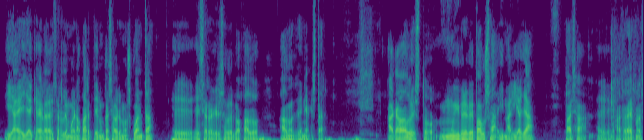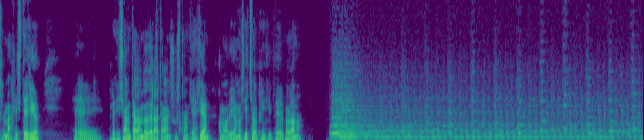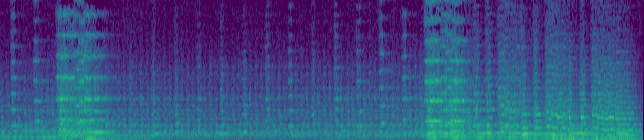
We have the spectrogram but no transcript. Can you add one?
Y a ella hay que agradecerle en buena parte, nunca sabremos cuánta, eh, ese regreso del papado a donde tenía que estar. Acabado esto, muy breve pausa y María ya pasa eh, a traernos el magisterio eh, precisamente hablando de la transustanciación, como habíamos dicho al principio del programa.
